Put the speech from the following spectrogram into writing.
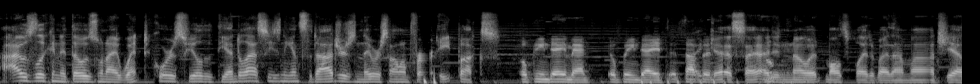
I was looking at those when I went to Coors Field at the end of last season against the Dodgers, and they were selling them for eight bucks. Opening day, man. Opening day. It's, it's I guess I, I didn't know it multiplied it by that much. Yeah,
